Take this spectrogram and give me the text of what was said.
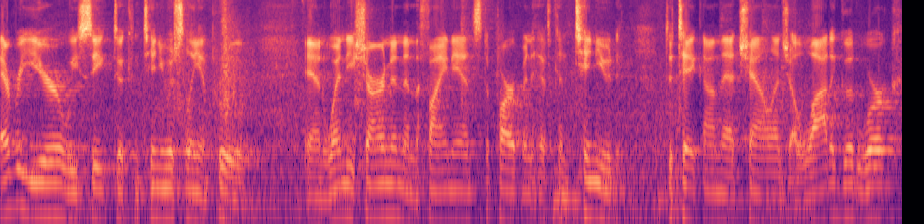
every year we seek to continuously improve. And Wendy Sharnan and the Finance Department have continued to take on that challenge. A lot of good work.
